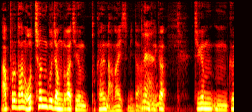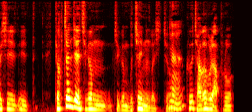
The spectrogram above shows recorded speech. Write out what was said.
앞으로도 한 5천 구 정도가 지금 북한에 남아 있습니다. 네. 그러니까 지금 음, 그것이 격전지에 지금 지금 묻혀 있는 것이죠. 네. 그 작업을 앞으로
